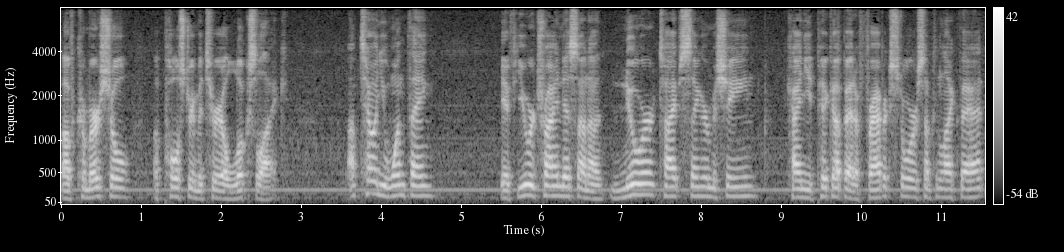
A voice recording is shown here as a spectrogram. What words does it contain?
of commercial upholstery material looks like. I'm telling you one thing, if you were trying this on a newer type Singer machine, kind you'd pick up at a fabric store or something like that,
